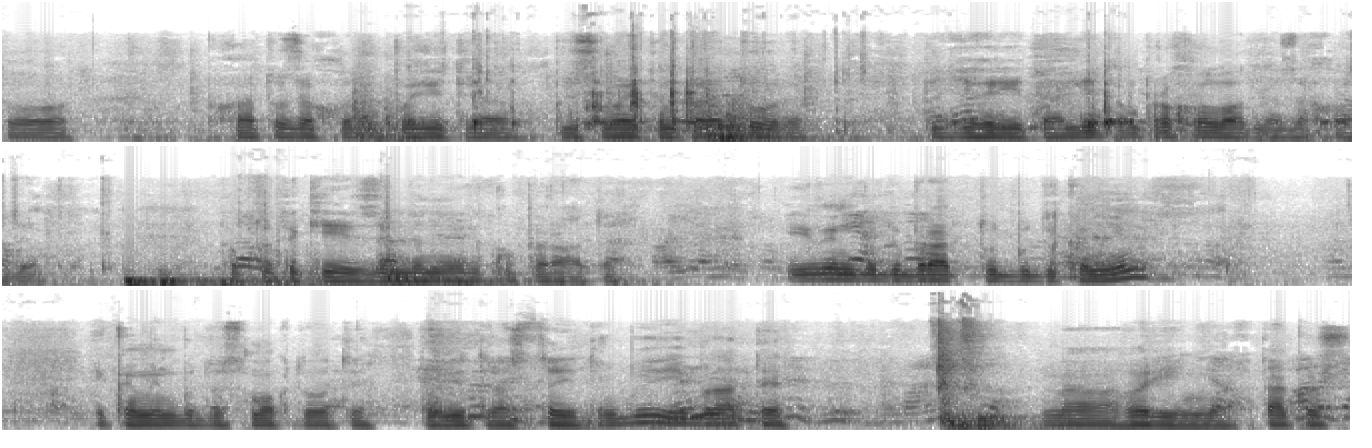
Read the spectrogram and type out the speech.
то в хату заходить повітря плюсової температури підігріти, а літом прохолодне заходить. Тобто такий земляний рекуператор. І він буде брати, тут буде камін, і камін буде смоктувати повітря з цієї труби і брати на горіння. Також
